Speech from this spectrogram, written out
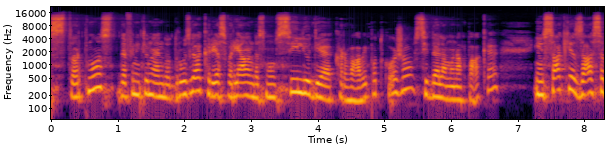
strpnost, definitivno en do drugega, ker jaz verjamem, da smo vsi ljudje krvavi pod kožo, vsi delamo napake in vsak je zase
